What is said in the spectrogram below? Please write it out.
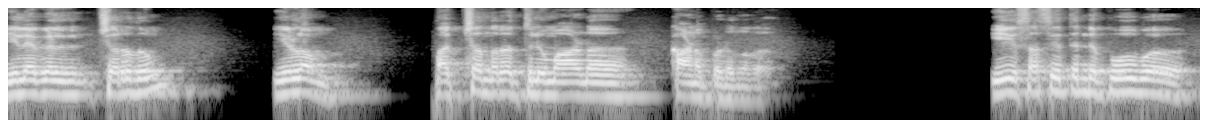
ഇലകൾ ചെറുതും ഇളം പച്ച നിറത്തിലുമാണ് കാണപ്പെടുന്നത്. ഈ സസ്യത്തിന്റെ പൂവ്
